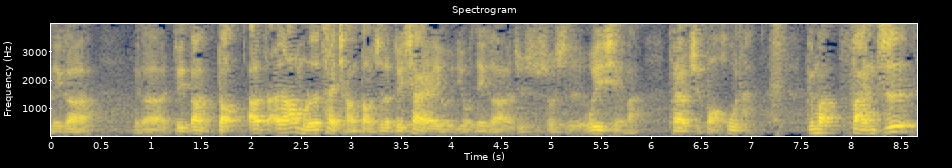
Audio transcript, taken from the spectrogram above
那个那个对啊导阿阿阿姆罗的太强导致了对夏亚有有那个就是说是威胁嘛，他要去保护他。那么反之，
